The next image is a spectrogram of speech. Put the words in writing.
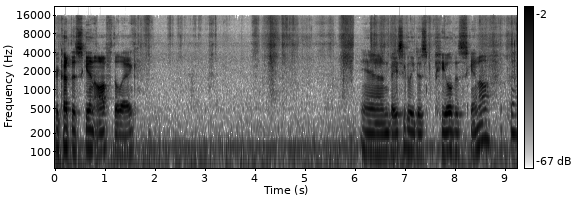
or cut the skin off the leg. And basically just peel the skin off. of it.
